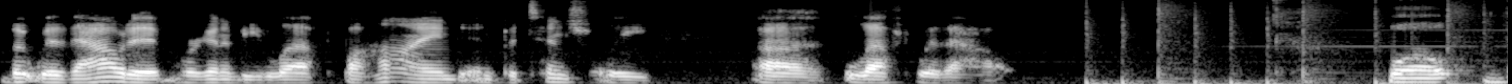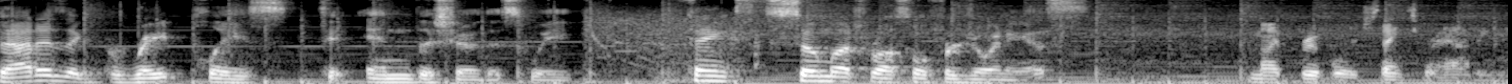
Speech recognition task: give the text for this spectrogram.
but without it, we're going to be left behind and potentially uh, left without. Well, that is a great place to end the show this week. Thanks so much, Russell, for joining us. My privilege. Thanks for having me.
